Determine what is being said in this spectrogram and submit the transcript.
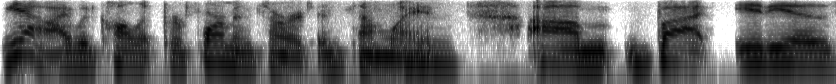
yeah, I would call it performance art in some ways. Mm. Um, but it is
